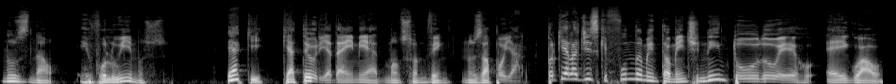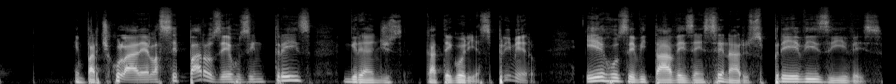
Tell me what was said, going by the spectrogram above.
nós não evoluímos. É aqui que a teoria da Amy Edmondson vem nos apoiar, porque ela diz que fundamentalmente nem todo erro é igual. Em particular, ela separa os erros em três grandes categorias. Primeiro, erros evitáveis em cenários previsíveis.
